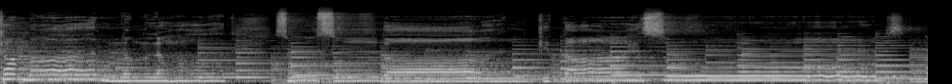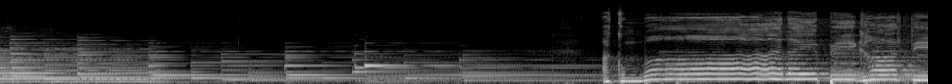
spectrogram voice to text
ka man ng lahat, susundan kita, Jesus. Ako man ay pighatiin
